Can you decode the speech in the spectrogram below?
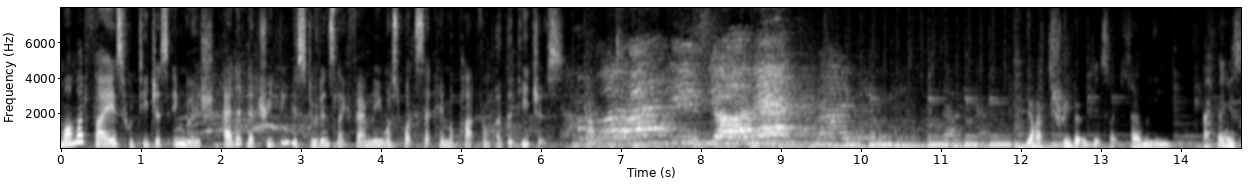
Mohamad Faiz, who teaches English, added that treating his students like family was what set him apart from other teachers. Yeah, I treated the kids like family. I think it's,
